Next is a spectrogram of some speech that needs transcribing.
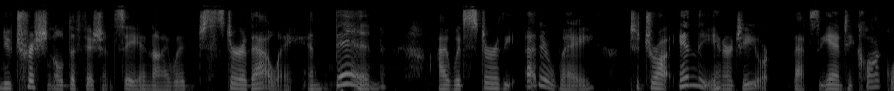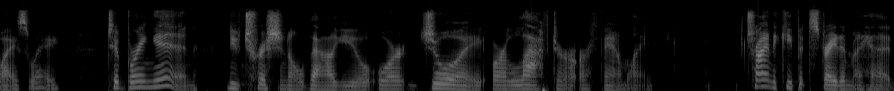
nutritional deficiency and i would stir that way and then i would stir the other way to draw in the energy or that's the anti-clockwise way to bring in nutritional value or joy or laughter or family. trying to keep it straight in my head.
